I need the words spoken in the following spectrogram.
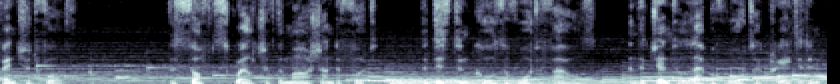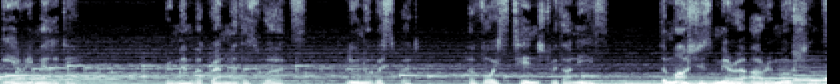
ventured forth. The soft squelch of the marsh underfoot, the distant calls of waterfowls, and the gentle lap of water created an eerie melody. Remember grandmother's words, Luna whispered, her voice tinged with unease. The marshes mirror our emotions.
